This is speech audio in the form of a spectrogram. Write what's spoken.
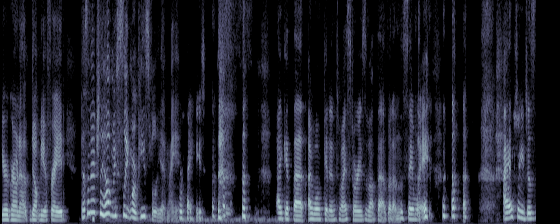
you're a grown up, don't be afraid, doesn't actually help me sleep more peacefully at night. Right. I get that. I won't get into my stories about that, but I'm the same way. I actually just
